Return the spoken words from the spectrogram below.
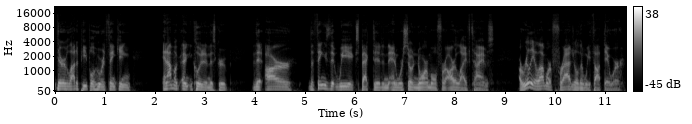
there are a lot of people who are thinking, and I'm uh, included in this group, that are the things that we expected and, and were so normal for our lifetimes are really a lot more fragile than we thought they were.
